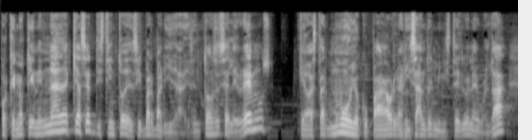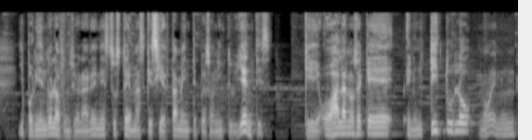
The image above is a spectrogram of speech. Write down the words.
porque no tiene nada que hacer distinto de decir barbaridades. Entonces celebremos que va a estar muy ocupada organizando el Ministerio de la Igualdad y poniéndolo a funcionar en estos temas que ciertamente pues, son incluyentes. Que ojalá no se quede en un título, ¿no? en un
